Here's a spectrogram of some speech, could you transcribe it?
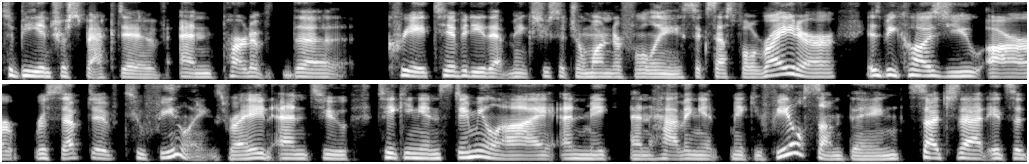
to be introspective and part of the creativity that makes you such a wonderfully successful writer is because you are receptive to feelings right and to taking in stimuli and make and having it make you feel something such that it's a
